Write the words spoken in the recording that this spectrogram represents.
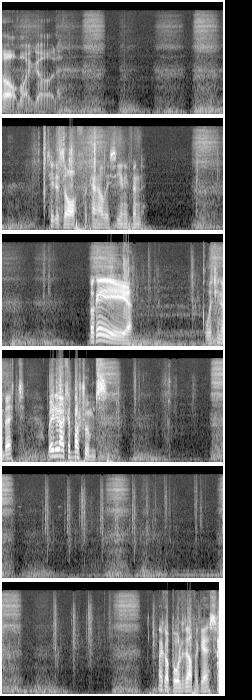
Oh my god. Take this off. I can't hardly see anything. Okay. Glitching a bit. Radioactive mushrooms. I got boarded up, I guess. the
